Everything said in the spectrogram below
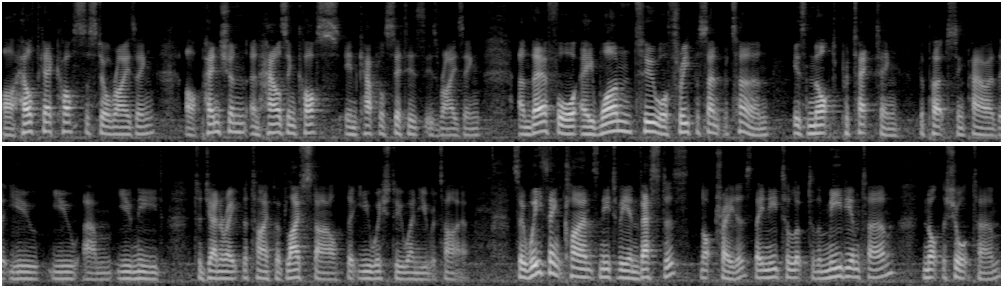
our healthcare costs are still rising, our pension and housing costs in capital cities is rising, and therefore a 1, 2 or 3% return is not protecting the purchasing power that you, you, um, you need to generate the type of lifestyle that you wish to when you retire. So we think clients need to be investors, not traders. They need to look to the medium term, not the short term.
